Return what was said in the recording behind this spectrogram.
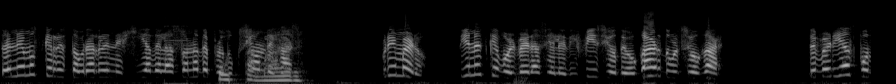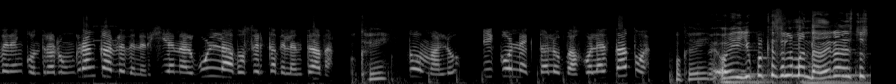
Tenemos que restaurar la energía de la zona de producción de gas. Primero, tienes que volver hacia el edificio de Hogar Dulce Hogar. Deberías poder encontrar un gran cable de energía en algún lado cerca de la entrada. Ok, Tómalo y conéctalo bajo la estatua. ok. Oye, ¿yo por qué soy la mandadera de estos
